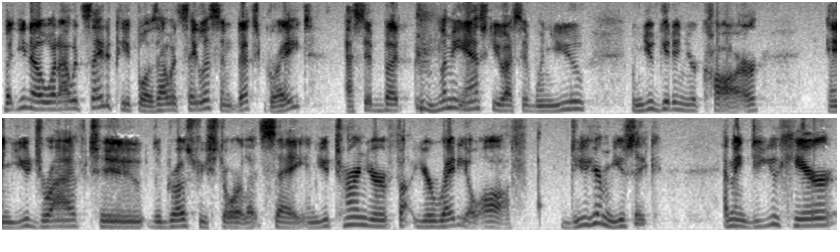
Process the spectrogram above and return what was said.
but you know what I would say to people is I would say, listen, that's great. I said, but let me ask you. I said, when you when you get in your car and you drive to the grocery store, let's say, and you turn your your radio off, do you hear music? I mean, do you hear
